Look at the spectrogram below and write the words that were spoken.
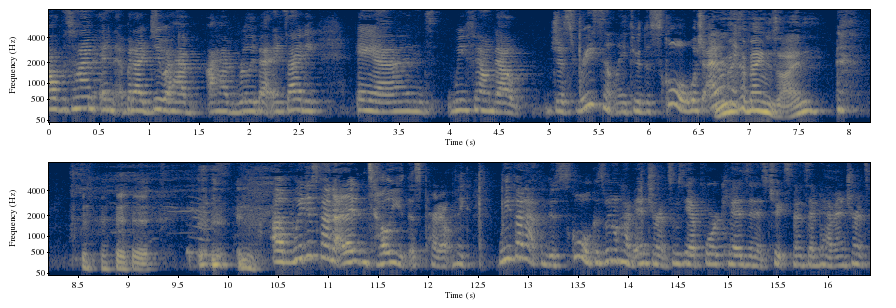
all the time, and but I do. I have I have really bad anxiety, and we found out just recently through the school, which I don't You think have anxiety? Um, we just found out. I didn't tell you this part. I don't think we found out through the school because we don't have insurance because we have four kids and it's too expensive to have insurance.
